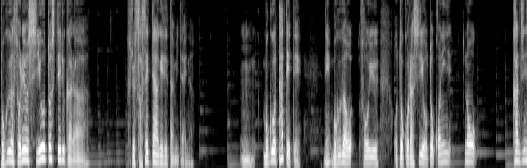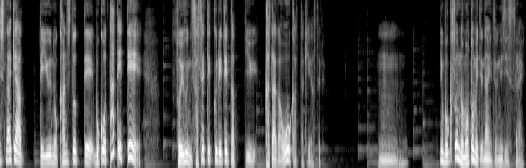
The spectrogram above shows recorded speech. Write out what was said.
僕がそれをしようとしてるから、それをさせてあげてたみたいな。うん。僕を立てて、ね、僕がそういう男らしい男に、の感じにしなきゃっていうのを感じ取って、僕を立てて、そういう風にさせてくれてたっていう方が多かった気がする。うん。で、僕そういうの求めてないんですよね、実際。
